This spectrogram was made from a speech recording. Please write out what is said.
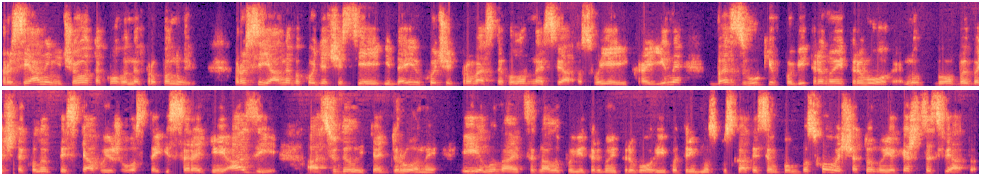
Росіяни нічого такого не пропонують. Росіяни, виходячи з цієї ідеї, хочуть провести головне свято своєї країни без звуків повітряної тривоги. Ну бо вибачте, коли ти стягуєш гостей із середньої Азії, а сюди летять дрони і лунають сигнали повітряної тривоги, і потрібно спускатися в бомбосховища, то ну яке ж це свято?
